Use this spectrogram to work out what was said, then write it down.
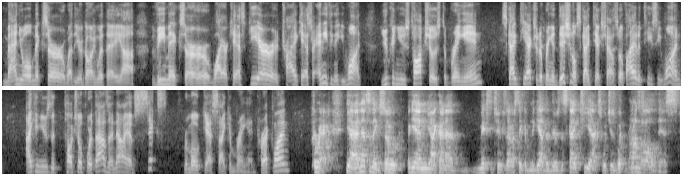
manual mixer, or whether you're going with a uh, vMix or Wirecast gear or TriCast or anything that you want, you can use talk shows to bring in Skype TX or to bring additional Skype TX channels. So if I had a TC1, I can use the Talk Show 4000. And now I have six remote guests I can bring in. Correct, Glen? Correct. Yeah, and that's the thing. So again, yeah, I kind of mixed the two because I was thinking of them together. There's the Skype TX, which is what runs all of this,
